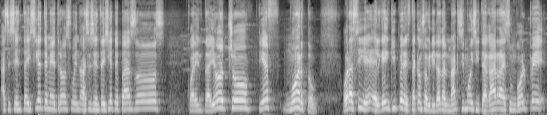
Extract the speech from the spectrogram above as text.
A 67 metros. Bueno, a 67 pasos. 48. Tief, muerto. Ahora sí, ¿eh? el Gamekeeper está con su habilidad al máximo. Y si te agarra es un golpe.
